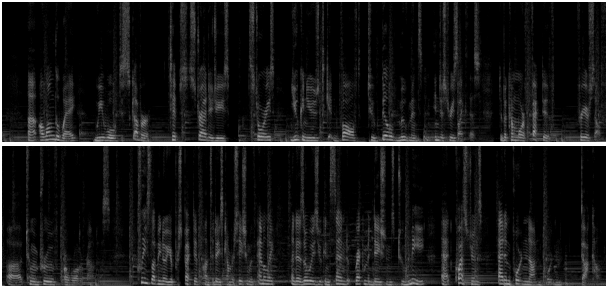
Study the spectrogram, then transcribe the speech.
Uh, along the way, we will discover tips, strategies, stories you can use to get involved to build movements in industries like this, to become more effective for yourself, uh, to improve our world around us. Please let me know your perspective on today's conversation with Emily. And as always, you can send recommendations to me at questions at importantnotimportant.com.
